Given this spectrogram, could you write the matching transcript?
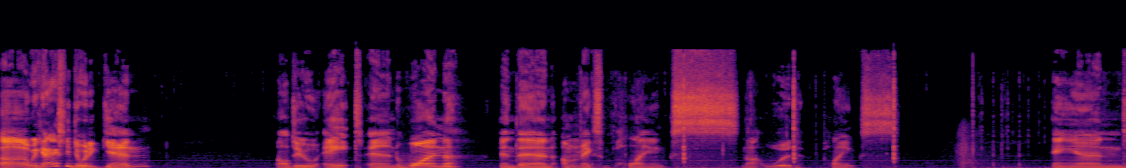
Uh, we can actually do it again. I'll do eight and one, and then I'm gonna make some planks, not wood, planks and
